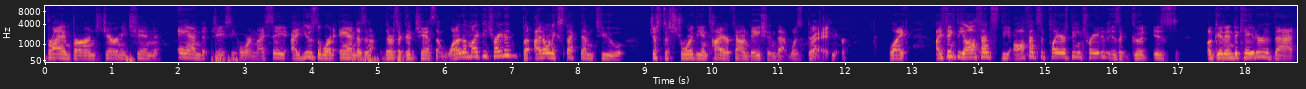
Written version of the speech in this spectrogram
Brian Burns, Jeremy Chinn, and Jaycee Horn. And I say I use the word and as an there's a good chance that one of them might be traded, but I don't expect them to just destroy the entire foundation that was built Right. here. Like I think the offense, the offensive players being traded is a good is a good indicator that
